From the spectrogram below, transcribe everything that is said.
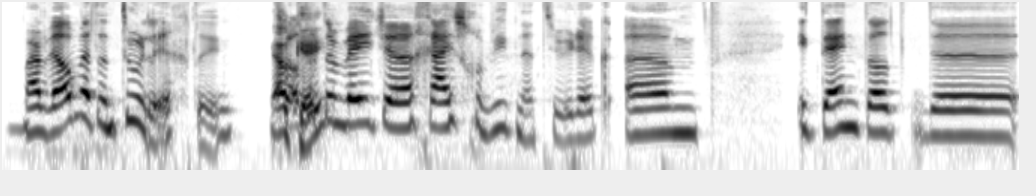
Maar wel met een toelichting. Het is okay. altijd een beetje een grijs gebied natuurlijk. Um, ik denk dat de,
